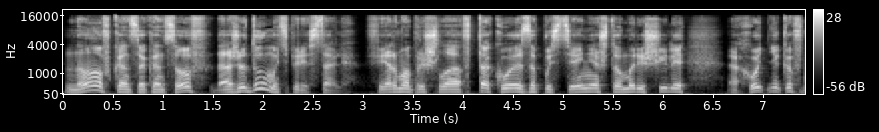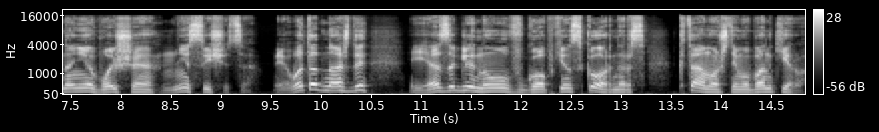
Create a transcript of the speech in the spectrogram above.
Но, в конце концов, даже думать перестали. Ферма пришла в такое запустение, что мы решили, охотников на нее больше не сыщется. И вот однажды я заглянул в Гопкинс Корнерс к тамошнему банкиру,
